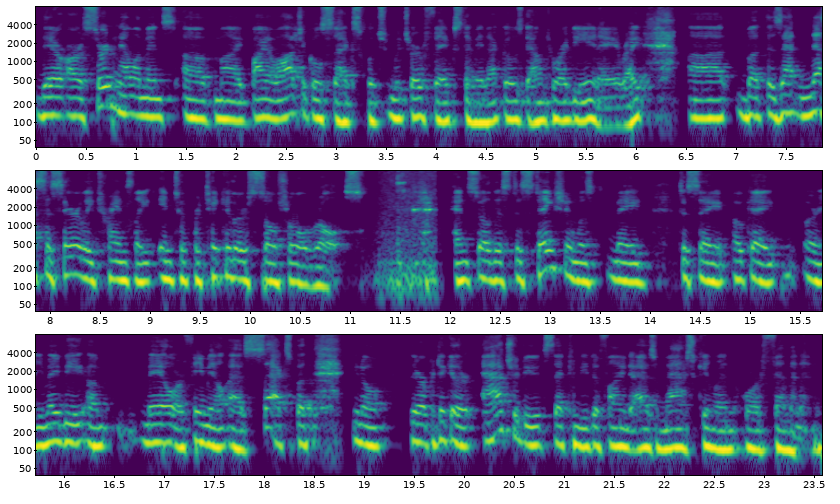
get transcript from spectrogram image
there are certain elements of my biological sex which which are fixed. I mean that goes down to our DNA, right? Uh, but does that necessarily translate into particular social roles? And so this distinction was made to say, okay, or you may be um, male or female as sex, but you know there are particular attributes that can be defined as masculine or feminine.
